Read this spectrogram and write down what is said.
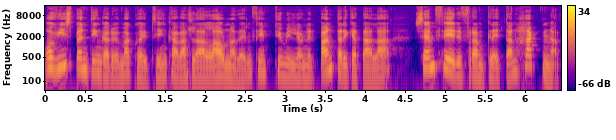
og vísbendingar um að Kaupþing hafi alltaf að lána þeim 50 miljónir bandaríkjadala sem fyrir framgreitan hagnað.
